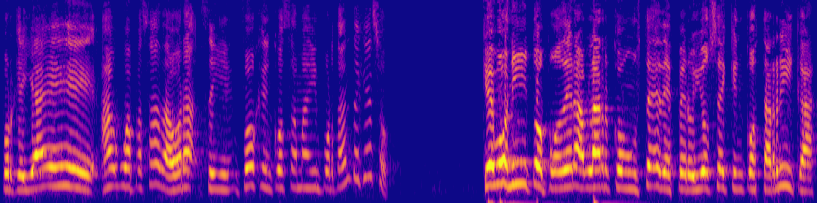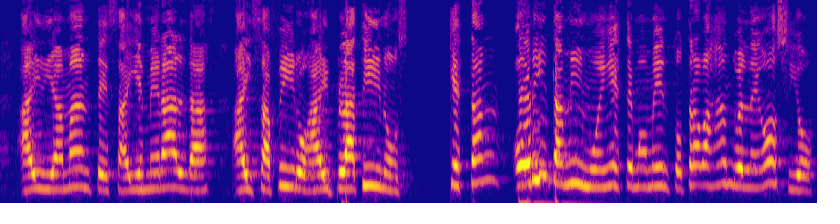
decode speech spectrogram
porque ya es eh, agua pasada, ahora se enfoca en cosas más importantes que eso. Qué bonito poder hablar con ustedes, pero yo sé que en Costa Rica hay diamantes, hay esmeraldas, hay zafiros, hay platinos, que están ahorita mismo en este momento trabajando el negocio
